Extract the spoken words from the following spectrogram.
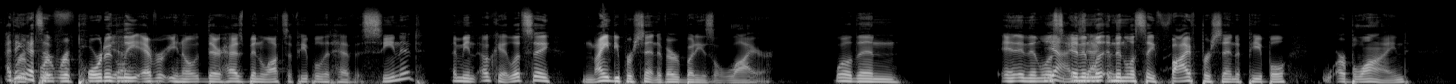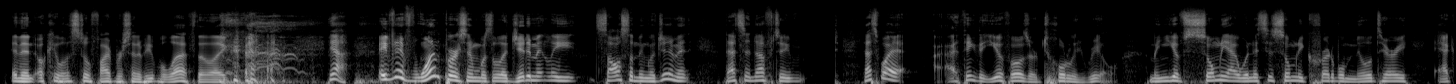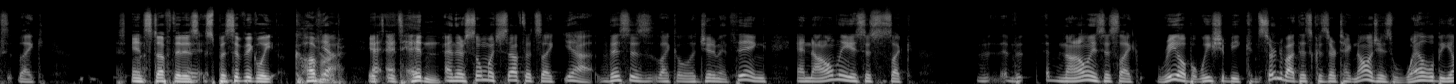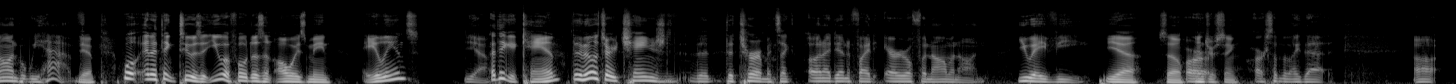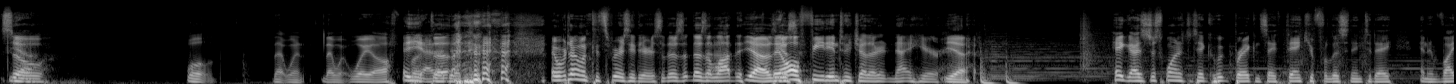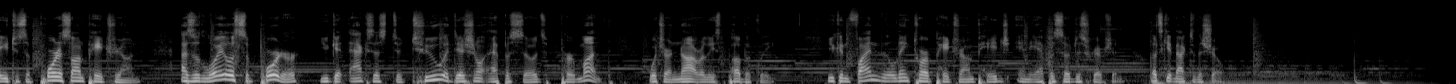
i think re- that's reportedly ever you know there has been lots of people that have seen it. I mean okay let's say 90% of everybody is a liar. Well then and, and then let's Yeah, and then and then let's say 5% of people are blind and then okay well there's still 5% of people left that like yeah even if one person was legitimately saw something legitimate that's enough to that's why i think that ufos are totally real. I mean you have so many eyewitnesses so many credible military ex like and stuff that is specifically covered. Yeah. it's A- it's a- hidden. And there's so much stuff that's like yeah this is like a legitimate thing. And not only is this just like not only is this like real but we should be concerned about this because their technology is well beyond what we have. Yeah. Well and i think too is that ufo doesn't always mean aliens. Yeah. I think it can. The military changed the the term. It's like unidentified aerial phenomenon uav yeah. So Or- interesting. or something like that. Uh So, well, that went that went way off. But, yeah, uh, and we're talking about conspiracy theories so there's there's a lot that yeah, they all feed into each other not here yeah. Hey guys, just wanted to take a quick break and say thank you for listening today and invite you to support us on Patreon. As a loyalist supporter, you get access to two additional episodes per month, which are not released publicly. You can find the link to our Patreon page in the episode description. Let's get back to the show.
